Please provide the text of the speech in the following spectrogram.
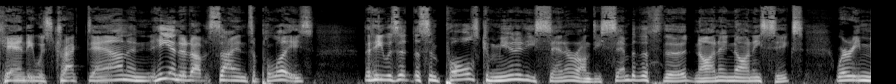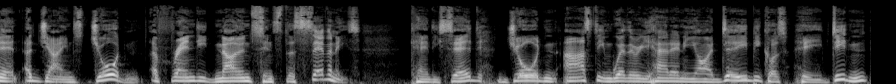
Candy was tracked down and he ended up saying to police that he was at the St. Paul's Community Centre on December the 3rd, 1996, where he met a James Jordan, a friend he'd known since the 70s. Candy said Jordan asked him whether he had any ID because he didn't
